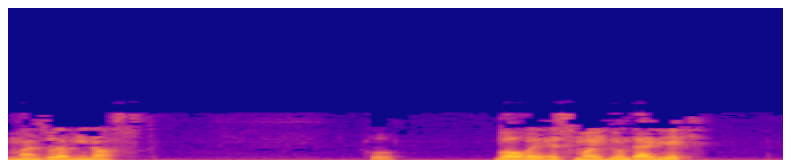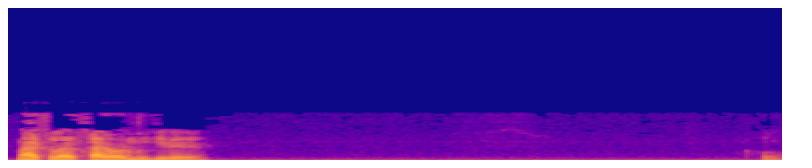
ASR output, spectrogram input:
منظورم ایناست. خب با آقای اسماعیلون در یک مرتبت قرار می‌گیره خب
